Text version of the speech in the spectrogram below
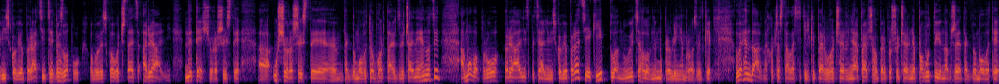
військові операції це без лапок обов'язково читається, а реальні. Не те, що рашисти, у що рашисти, е, так би мовити, обгортають звичайний геноцид, а мова про реальні спеціальні військові операції, які плануються головним управлінням розвідки. Легендарна, хоча сталася тільки 1 червня, 1, перепрошую, червня, павутина вже так би мовити,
